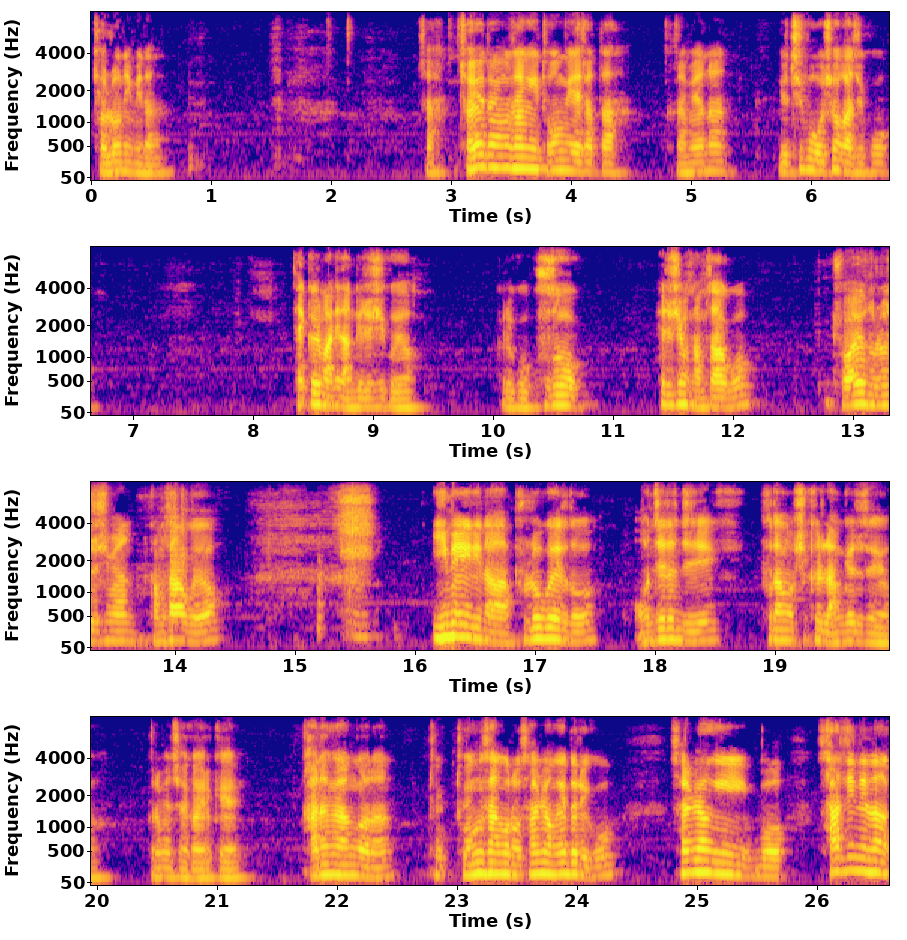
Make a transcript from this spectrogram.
결론입니다. 자, 저의 동영상이 도움이 되셨다. 그러면은 유튜브 오셔가지고 댓글 많이 남겨주시고요. 그리고 구독 해주시면 감사하고 좋아요 눌러주시면 감사하고요. 이메일이나 블로그에도 언제든지 부담 없이 글 남겨주세요. 그러면 제가 이렇게 가능한 거는 도- 동영상으로 설명해드리고 설명이 뭐 사진이나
